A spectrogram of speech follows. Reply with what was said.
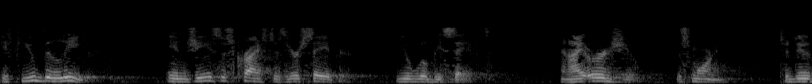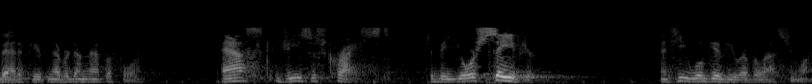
If you believe in Jesus Christ as your Savior, you will be saved. And I urge you this morning to do that if you've never done that before. Ask Jesus Christ to be your Savior, and He will give you everlasting life.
